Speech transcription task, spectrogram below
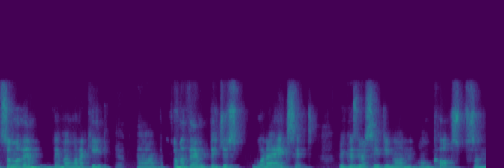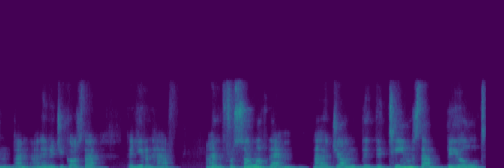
some of them they might want to keep, yeah. uh, some of them they just want to exit because they're sitting on on costs and, and, and energy costs that, that you don't have. And for some of them, uh, John, the, the teams that build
